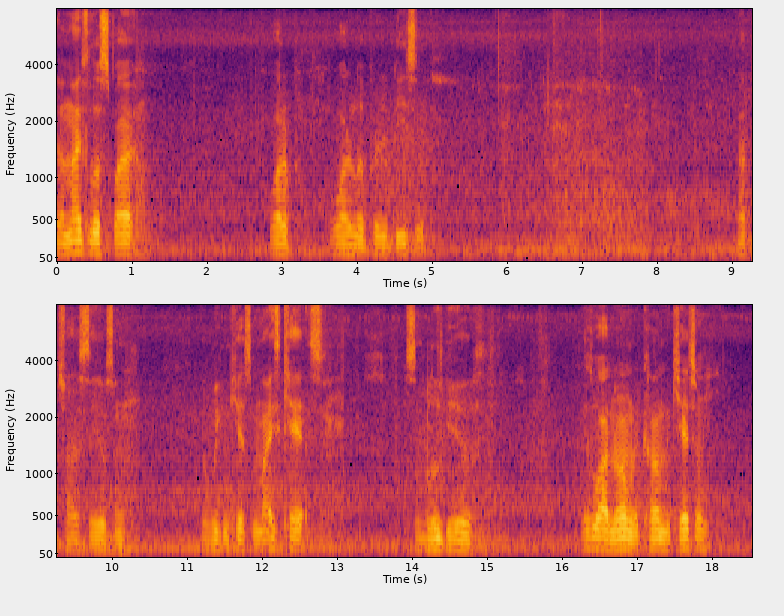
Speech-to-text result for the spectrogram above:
at a nice little spot. Water, water look pretty decent. About to try to see if some if we can catch some nice cats, some bluegills. That's why I normally come to catch them.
